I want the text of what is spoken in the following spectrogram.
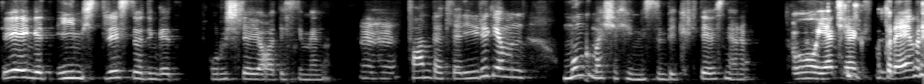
Тэгээ ингээд ийм стresснүүд ингээд үргэлжлээ яваад исэн юм байна. Аа. Фон байдлаар эрэг юм мөнгө маш их хэмнэсэн би гэртээ байснараа. Оо яг яг бүр амар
